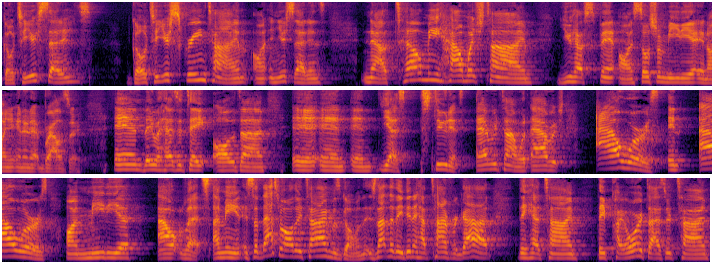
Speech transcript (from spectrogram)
go to your settings, go to your screen time on, in your settings. Now tell me how much time you have spent on social media and on your internet browser. And they would hesitate all the time. And, and, and yes, students every time would average hours and hours on media outlets. I mean, and so that's where all their time was going. It's not that they didn't have time for God, they had time, they prioritized their time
